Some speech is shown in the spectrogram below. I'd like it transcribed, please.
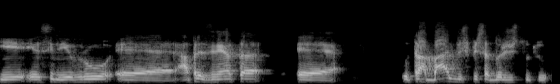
E esse livro é, apresenta é, o trabalho dos pesquisadores do Instituto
